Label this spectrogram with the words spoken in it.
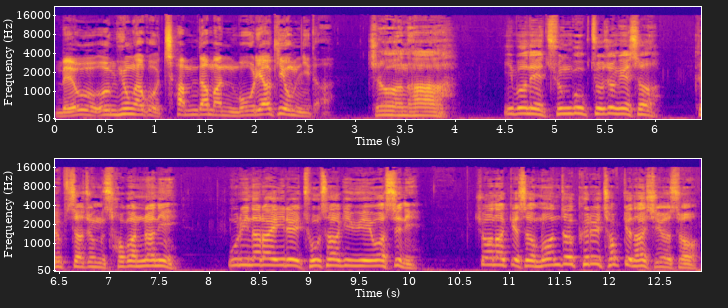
매우 음흉하고 참담한 모략이옵니다. 전하, 이번에 중국 조정에서 급사중 서관란이 우리나라 일을 조사하기 위해 왔으니 전하께서 먼저 그를 접견하시어서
